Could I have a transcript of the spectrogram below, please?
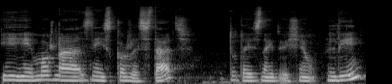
i można z niej skorzystać. Tutaj znajduje się link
